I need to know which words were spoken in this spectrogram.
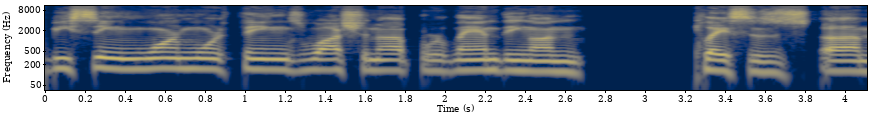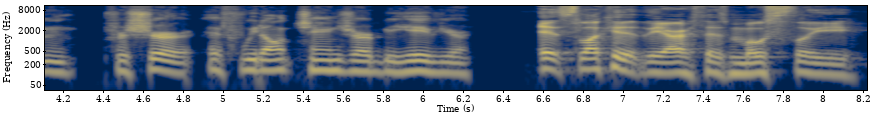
be seeing more and more things washing up or landing on places um, for sure if we don't change our behavior. It's lucky that the Earth is mostly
